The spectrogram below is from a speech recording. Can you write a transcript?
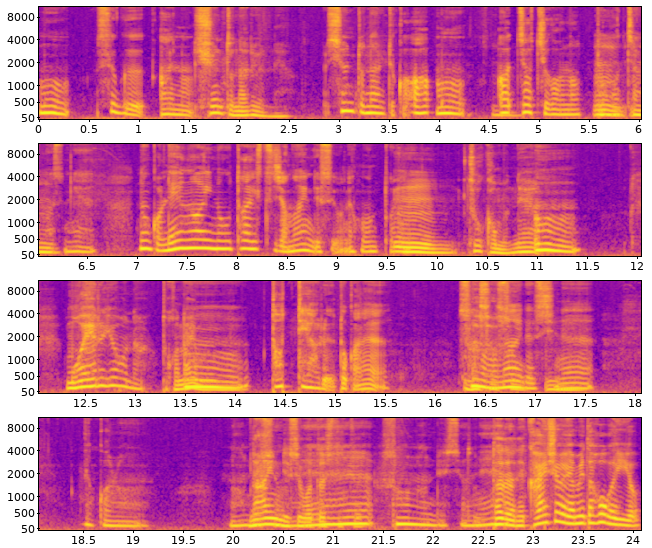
もうすぐあのシュンとなるよね。シュンとなるというかあもうあじゃあ違うなって思っちゃいますね、なんか恋愛の体質じゃないんですよね本当うにん、そうかもね。うん、燃えるようなとかうないもんね。ん、取ってやるとかね。そういうのもないですしね、だからなんでしょうね。ないんですよ私たそうなんですよね。ただね、会社は辞めた方がいいよ。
